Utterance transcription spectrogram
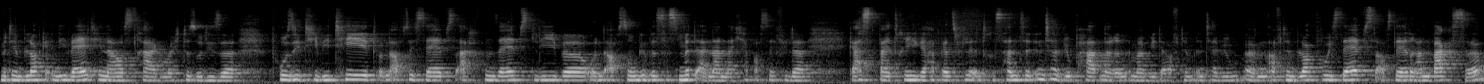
mit dem Blog in die Welt hinaustragen möchte, so diese Positivität und auf sich selbst achten, Selbstliebe und auch so ein gewisses Miteinander. Ich habe auch sehr viele Gastbeiträge, habe ganz viele interessante Interviewpartnerinnen immer wieder auf dem Interview, ähm, auf dem Blog, wo ich selbst auch sehr dran wachse.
